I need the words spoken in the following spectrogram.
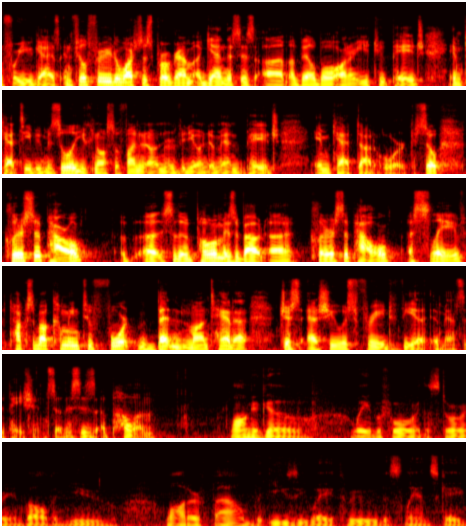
for you guys. And feel free to watch this program. Again, this is um, available on our YouTube page, MCAT TV Missoula. You can also find it on our video on demand page, MCAT.org. So Clarissa Powell uh, so the poem is about uh, Clarissa Powell, a slave, talks about coming to Fort Benton, Montana, just as she was freed via emancipation. So this is a poem. Long ago, way before the story involving you, water found the easy way through this landscape,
